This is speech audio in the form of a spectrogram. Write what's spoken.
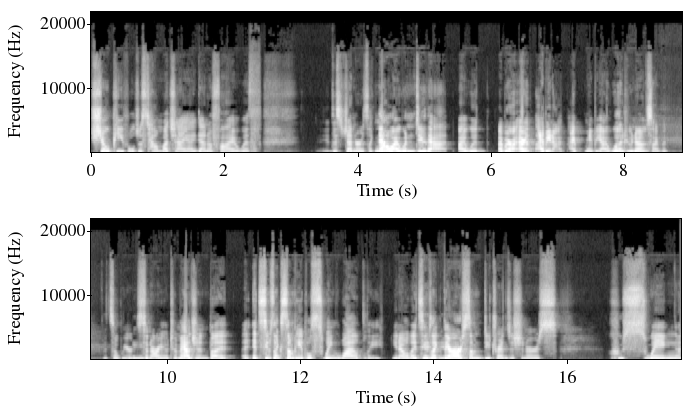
show people just how much I identify with this gender it's like no i wouldn't do that i would i mean i, I mean I, I, maybe i would who knows i would it's a weird mm. scenario to imagine but it seems like some people swing wildly you know it seems like yeah. there are some detransitioners who swing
